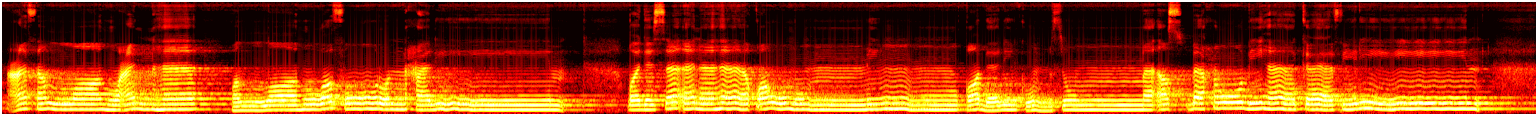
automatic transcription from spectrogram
عفى الله عنها. والله غفور حليم. قد سألها قوم من قبلكم ثم أصبحوا بها كافرين.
